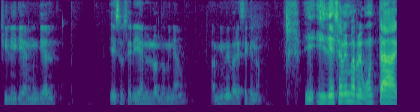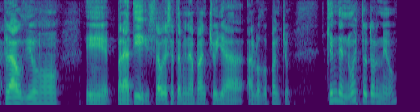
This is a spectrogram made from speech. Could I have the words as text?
Chile iría al mundial, ¿esos serían los nominados? A mí me parece que no. Y, de esa misma pregunta, Claudio, eh, para ti, que se la voy a hacer también a Pancho y a, a los dos Panchos, ¿quién de nuestro torneo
